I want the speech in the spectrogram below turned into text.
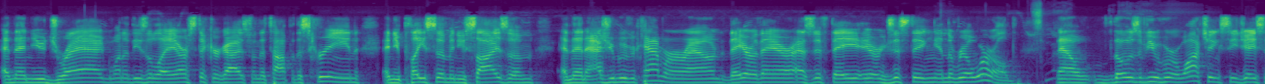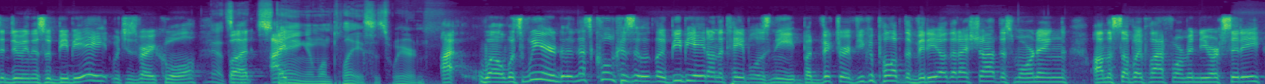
and then you drag one of these little AR sticker guys from the top of the screen, and you place them and you size them, and then as you move your camera around, they are there as if they are existing in the real world. Now, those of you who are watching see Jason doing this with BB-8, which is very cool. Yeah, it's but not staying in one place. It's weird. I, well, what's weird, and that's cool because like BB-8 on the table is neat. But Victor, if you could pull up the video that I shot this morning on the subway platform in New York City,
